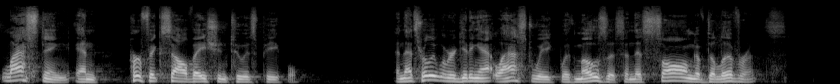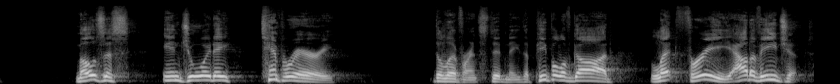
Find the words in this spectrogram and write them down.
lasting and perfect salvation to his people. And that's really what we were getting at last week with Moses and this song of deliverance. Moses enjoyed a temporary deliverance, didn't he? The people of God let free out of Egypt.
